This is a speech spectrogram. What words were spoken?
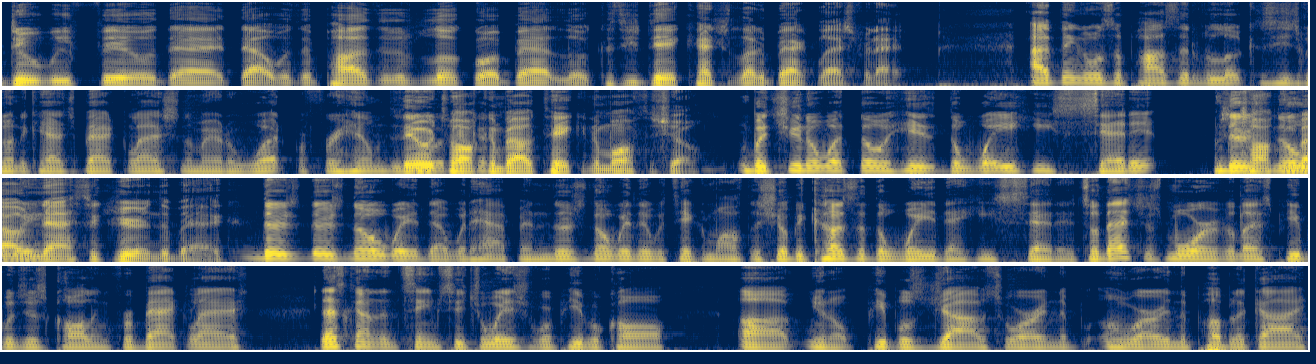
do we feel that that was a positive look or a bad look? Because he did catch a lot of backlash for that. I think it was a positive look because he's going to catch backlash no matter what. But for him to They were talking about taking him off the show. But you know what though, his the way he said it, there's talking no about way. not securing the bag. there's there's no way that would happen. There's no way they would take him off the show because of the way that he said it. So that's just more or less people just calling for backlash. That's kind of the same situation where people call, uh, you know, people's jobs who are in the who are in the public eye.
